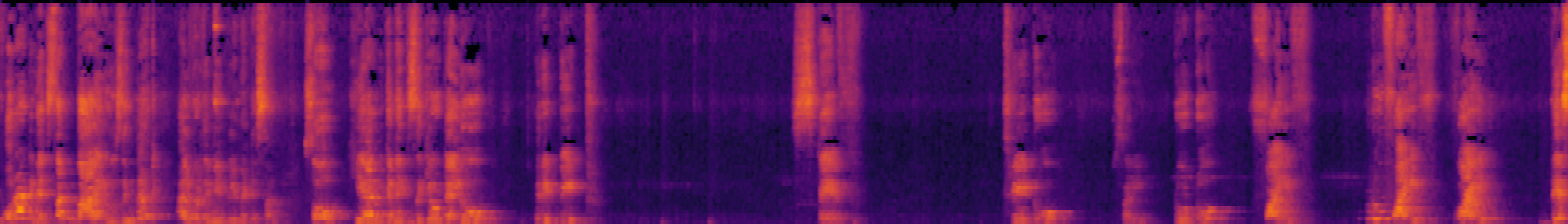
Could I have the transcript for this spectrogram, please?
forward direction by using the algorithm implementation. So here we can execute a loop repeat step 3 to sorry 2 to 5 to 5 while this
